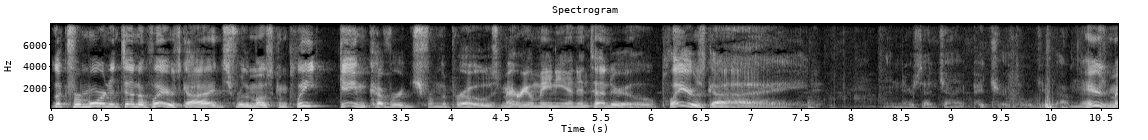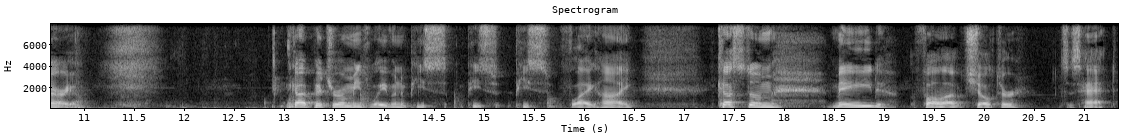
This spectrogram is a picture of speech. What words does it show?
Look for more Nintendo Players Guides for the most complete game coverage from the pros. Mario Mania Nintendo Players Guide. And there's that giant picture I told you about. Here's Mario. Got a picture of him. He's waving a peace, peace, peace flag high. Custom made Fallout shelter. It's his hat.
